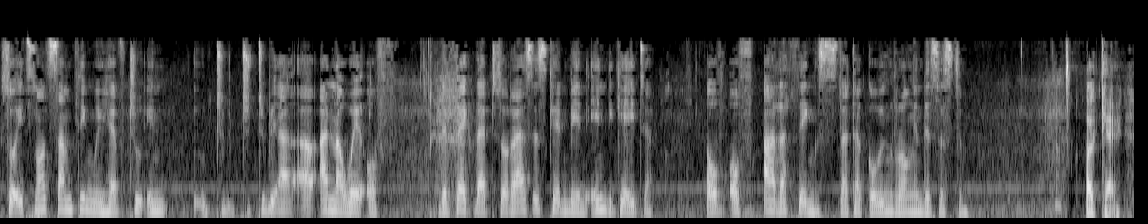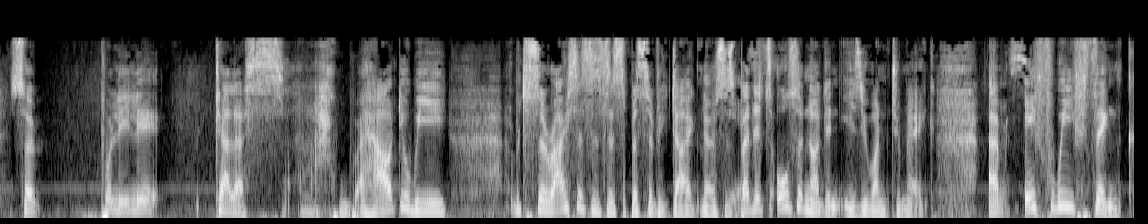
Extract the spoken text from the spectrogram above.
So it's not something we have to in, to, to, to be uh, uh, unaware of. The fact that psoriasis can be an indicator of, of other things that are going wrong in the system. Okay, so Pholile, tell us how do we? Psoriasis is a specific diagnosis, Yes. but it's also not an easy one to make. Um, Yes. If we think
